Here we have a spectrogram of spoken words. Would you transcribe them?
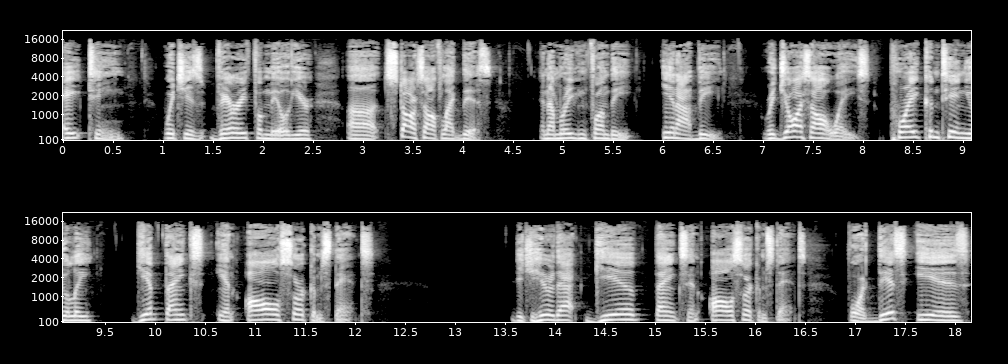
18, which is very familiar. Uh, starts off like this, and I'm reading from the NIV. Rejoice always, pray continually, give thanks in all circumstance did you hear that? Give thanks in all circumstance, for this is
